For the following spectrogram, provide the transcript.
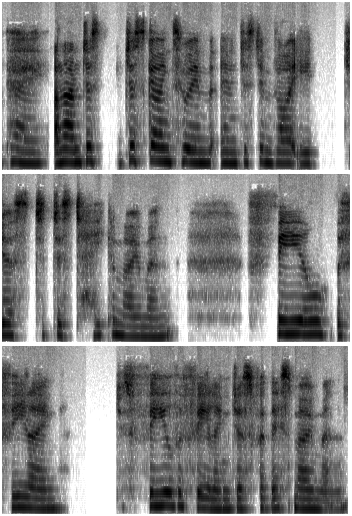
Okay. And I'm just just going to Im- just invite you just to just take a moment, feel the feeling, just feel the feeling just for this moment.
